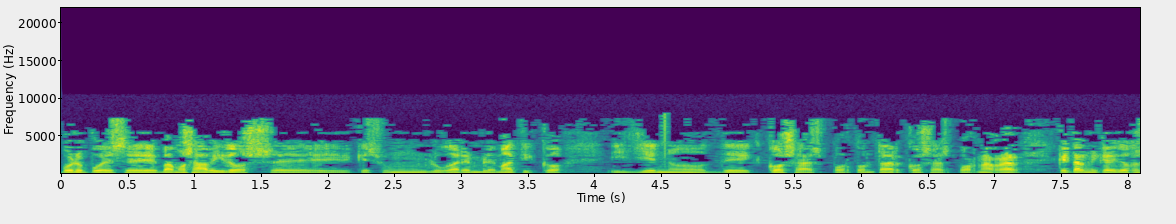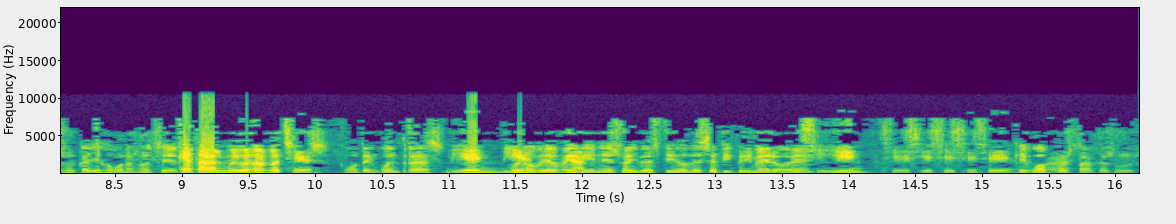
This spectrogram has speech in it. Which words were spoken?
Bueno, pues eh, vamos a Abidos, eh, que es un lugar emblemático y lleno de cosas por contar, cosas por narrar. ¿Qué tal, mi querido Jesús Callejo? Buenas noches. ¿Qué tal? Muy buenas noches. ¿Cómo te encuentras? Bien, bien. Bueno, veo que vienes hoy vestido de Seti primero, ¿eh? Sí, sí, sí, sí, sí. sí. Qué guapo estás, Jesús.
